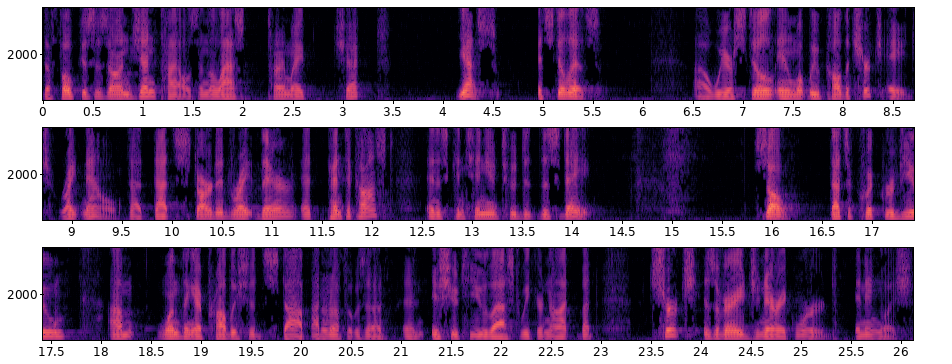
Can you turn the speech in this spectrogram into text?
The focus is on Gentiles. And the last time I checked, yes, it still is. Uh, we are still in what we call the church age right now. That, that started right there at Pentecost and has continued to this day. So, that's a quick review. Um, one thing I probably should stop. I don't know if it was a, an issue to you last week or not, but church is a very generic word in English,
